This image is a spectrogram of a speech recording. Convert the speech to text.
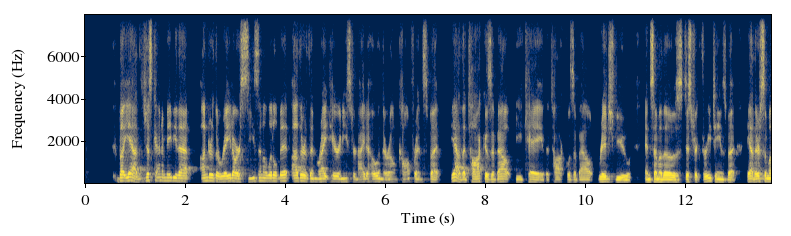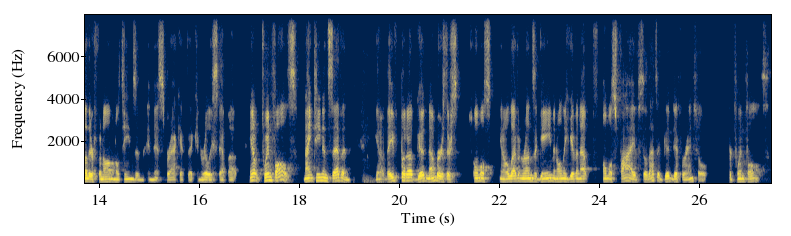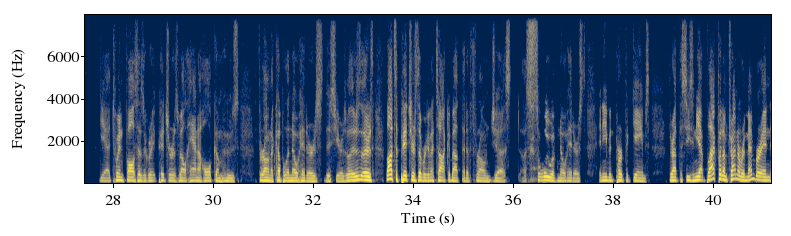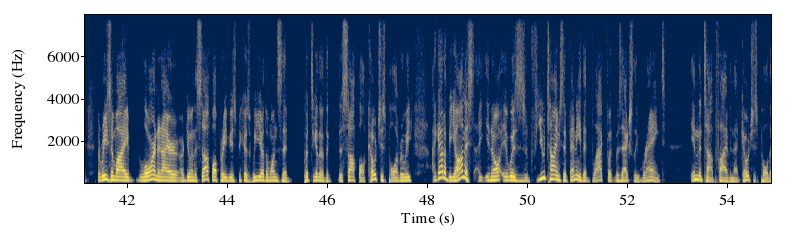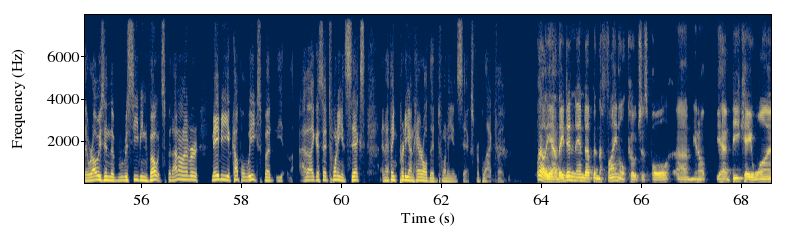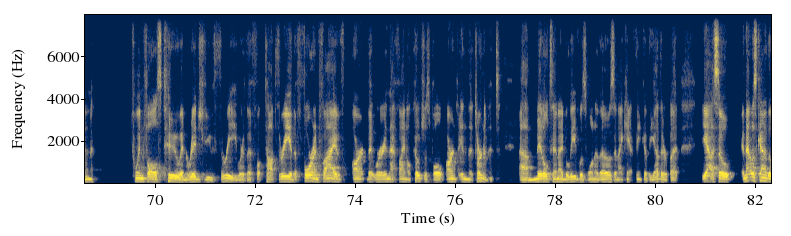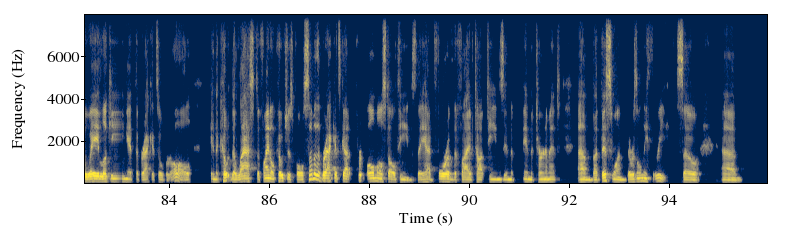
but yeah, just kind of maybe that under the radar season a little bit, other than right here in Eastern Idaho in their own conference. But yeah, the talk is about BK. The talk was about Ridgeview and some of those District Three teams. But yeah, there's some other phenomenal teams in, in this bracket that can really step up. You know, Twin Falls, 19 and seven. You know, they've put up good numbers. There's almost you know 11 runs a game and only given up almost five. So that's a good differential for Twin Falls. Yeah, Twin Falls has a great pitcher as well, Hannah Holcomb, who's thrown a couple of no hitters this year as well. There's, there's lots of pitchers that we're going to talk about that have thrown just a slew of no hitters and even perfect games throughout the season. Yeah, Blackfoot, I'm trying to remember. And the reason why Lauren and I are, are doing the softball previews because we are the ones that put together the, the softball coaches poll every week. I got to be honest, I, you know, it was a few times, if any, that Blackfoot was actually ranked in the top five in that coaches poll. They were always in the receiving votes, but I don't ever maybe a couple weeks, but like I said, 20 and six, and I think pretty unheralded 20 and six for Blackfoot. Well, yeah, they didn't end up in the final coaches poll. Um, you know, you had BK one, Twin Falls two, and Ridgeview three, where the f- top three of the four and five aren't that were in that final coaches poll aren't in the tournament. Um, Middleton, I believe, was one of those, and I can't think of the other. But yeah, so and that was kind of the way looking at the brackets overall in the co- the last the final coaches poll. Some of the brackets got pr- almost all teams. They had four of the five top teams in the in the tournament, um, but this one there was only three. So um,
